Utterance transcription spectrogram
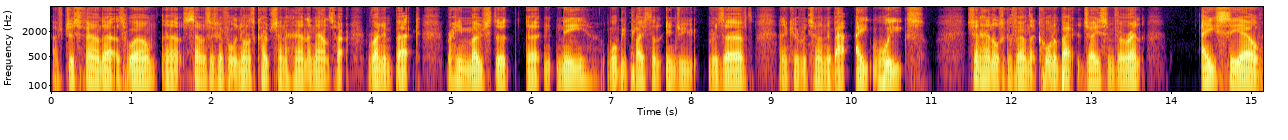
I've just found out as well, uh, San Francisco 49ers coach Shanahan announced that running back Raheem Mostert uh, knee will be placed on injury reserved and could return in about eight weeks. Shanahan also confirmed that cornerback Jason Verrett ACL,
